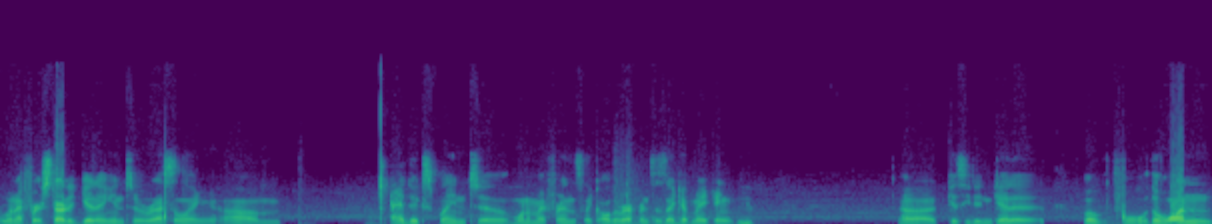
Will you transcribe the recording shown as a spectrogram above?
when I first started getting into wrestling, um, I had to explain to one of my friends like all the references I kept making Because he didn't get it. But the one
